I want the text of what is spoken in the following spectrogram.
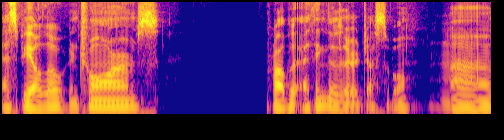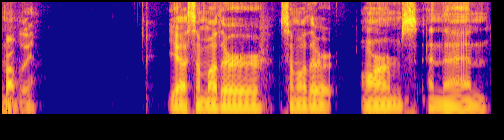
SPL lower control arms. Probably, I think those are adjustable. Mhm. Um, Probably. Yeah, some other some other arms, and then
